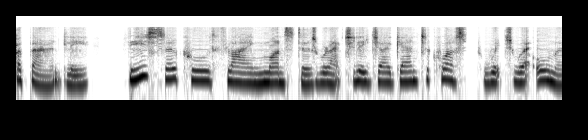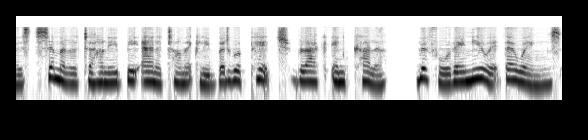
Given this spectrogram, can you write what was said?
Apparently, these so-called flying monsters were actually gigantic wasps which were almost similar to honeybee anatomically but were pitch black in color. Before they knew it their wings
